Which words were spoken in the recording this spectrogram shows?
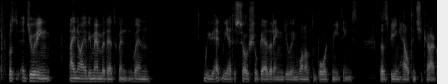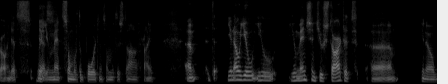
it was uh, during. I know I remember that when when we had we had a social gathering during one of the board meetings that's being held in Chicago, and that's where you met some of the board and some of the staff, right? Um, th- you know, you you you mentioned you started, um, you know,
